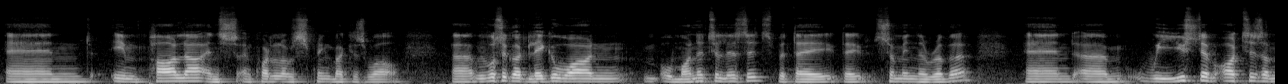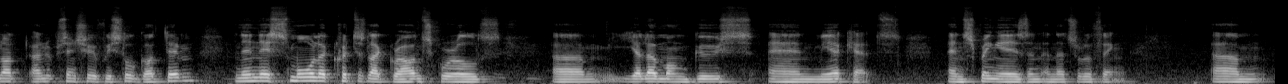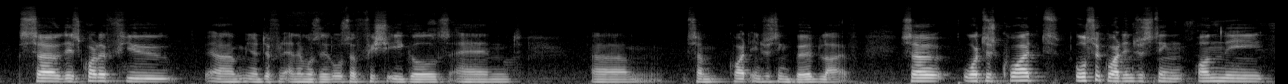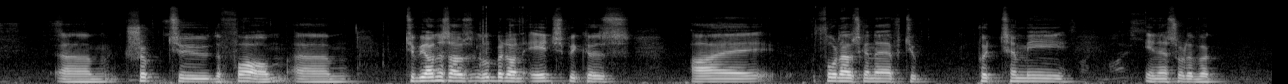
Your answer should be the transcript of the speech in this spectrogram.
and impala and, and quite a lot of springbuck as well. Uh, we've also got leguan or monitor lizards, but they, they swim in the river. And um, we used to have otters. I'm not 100% sure if we still got them. And then there's smaller critters like ground squirrels, um, yellow mongoose, and meerkats and springhares and, and that sort of thing. Um, so there's quite a few um, you know different animals. There's also fish eagles and um, some quite interesting bird life. So what is quite also quite interesting on the um, trip to the farm. Um, to be honest, I was a little bit on edge because I thought I was going to have to put Timmy in a sort of a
